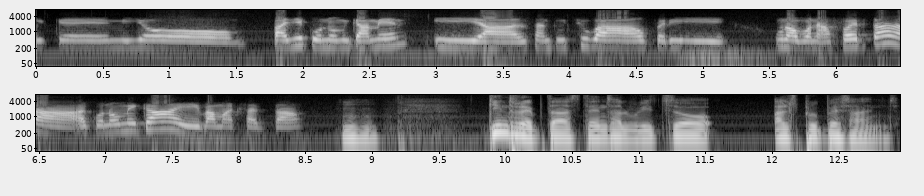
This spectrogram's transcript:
el que millor pagui econòmicament i el Santutxu va oferir una bona oferta econòmica i vam acceptar. Uh -huh. Quins reptes tens al l'horitzó els propers anys?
